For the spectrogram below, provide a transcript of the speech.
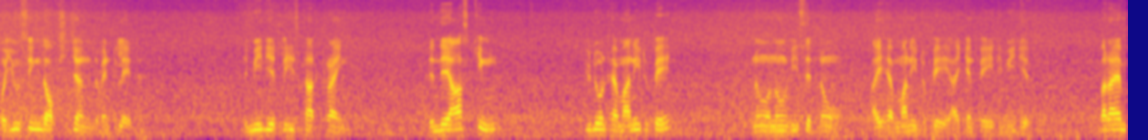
for using the oxygen, the ventilator. Immediately he started crying. Then they asked him, you don't have money to pay? No, no, he said, no, I have money to pay, I can pay it immediately. But I am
